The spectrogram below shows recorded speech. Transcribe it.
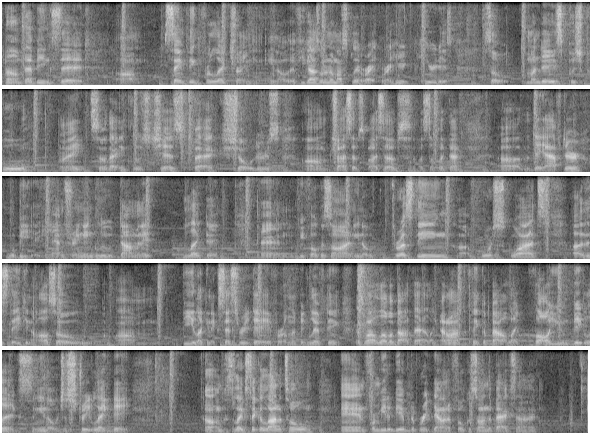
um, that being said, um, same thing for leg training. You know, if you guys want to know my split, right, right here, here it is. So Mondays push pull, right? So that includes chest, back, shoulders, um, triceps, biceps, uh, stuff like that. Uh, the day after will be a hamstring and glute dominant leg day, and we focus on you know thrusting, uh, squats. Uh, this day can also um, be like an accessory day for Olympic lifting. That's what I love about that. Like I don't have to think about like volume, big legs, you know, just straight leg day. Um, cause legs take a lot of toll and for me to be able to break down and focus on the backside,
